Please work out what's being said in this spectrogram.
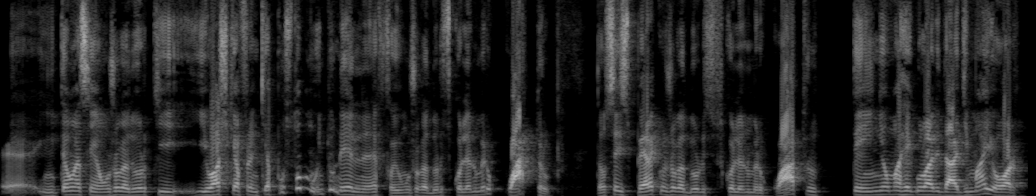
É, então, assim, é um jogador que. E eu acho que a franquia apostou muito nele, né? Foi um jogador escolha número 4. Então você espera que um jogador escolha número 4 tenha uma regularidade maior.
